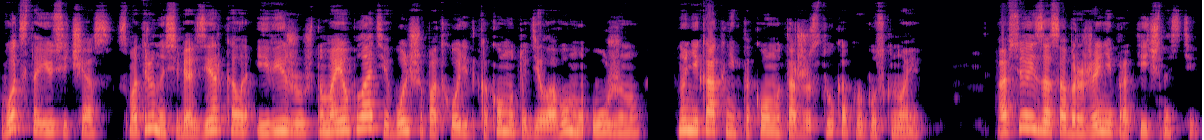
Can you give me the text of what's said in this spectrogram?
Вот стою сейчас, смотрю на себя в зеркало и вижу, что мое платье больше подходит к какому-то деловому ужину, но никак не к такому торжеству, как выпускное. А все из-за соображений практичности.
